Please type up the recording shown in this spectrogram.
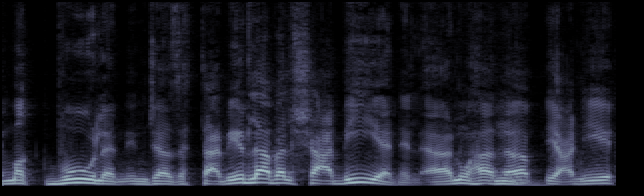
مقبولا إنجاز التعبير لا بل شعبيا الآن وهذا م. يعني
